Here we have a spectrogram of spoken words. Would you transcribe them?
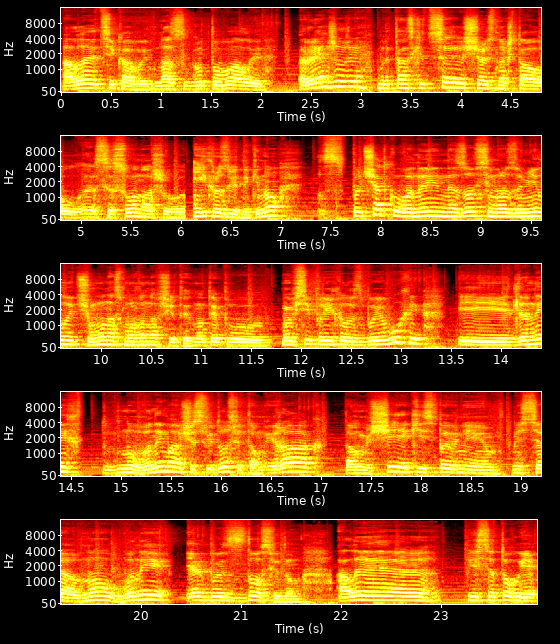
але цікавий. Нас готували рейнджери британські, це щось на кшталт ССО нашого. Їх розвідники. Ну, спочатку вони не зовсім розуміли, чому нас можна навчити. Ну, типу, ми всі приїхали з бойовухи, і для них, ну, вони маючи свій досвід, там Ірак, там ще якісь певні місця, ну, вони якби з досвідом. Але після того, як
